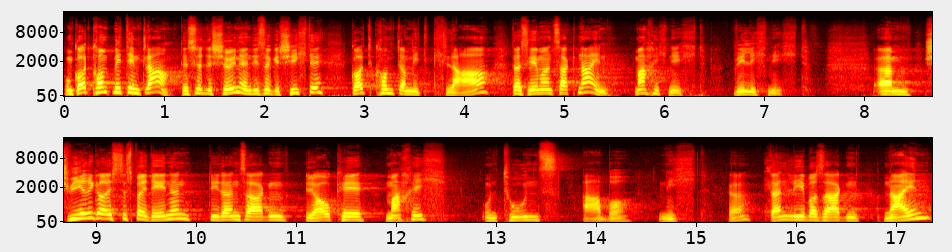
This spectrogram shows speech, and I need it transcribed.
Und Gott kommt mit dem klar. Das ist ja das Schöne in dieser Geschichte. Gott kommt damit klar, dass jemand sagt, nein, mache ich nicht, will ich nicht. Ähm, schwieriger ist es bei denen, die dann sagen, ja, okay, mache ich und tun es aber nicht. Ja? Dann lieber sagen, nein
